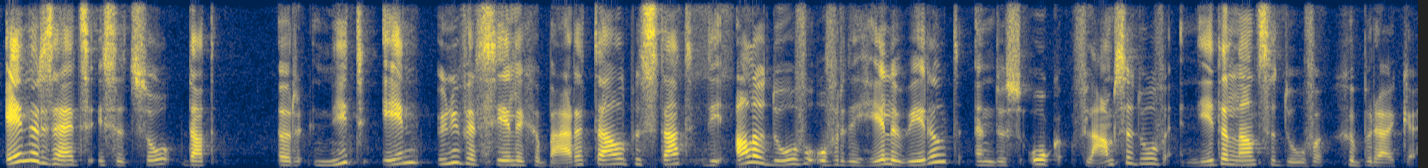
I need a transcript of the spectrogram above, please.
Enerzijds is het zo dat er niet één universele gebarentaal bestaat die alle doven over de hele wereld en dus ook Vlaamse doven en Nederlandse doven gebruiken.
